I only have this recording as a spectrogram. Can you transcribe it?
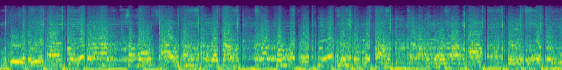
เมื่อเวลาเขาเลิกสะพงสาวทั้งสามได้ทำรถคนแตะโกนแต่จะชนกระทำจราจรตามทางเดินก็ตกใจ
